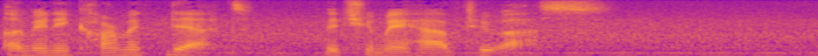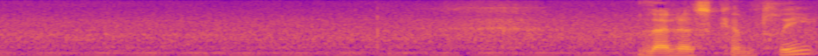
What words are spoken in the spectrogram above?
of any karmic debt that you may have to us. Let us complete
